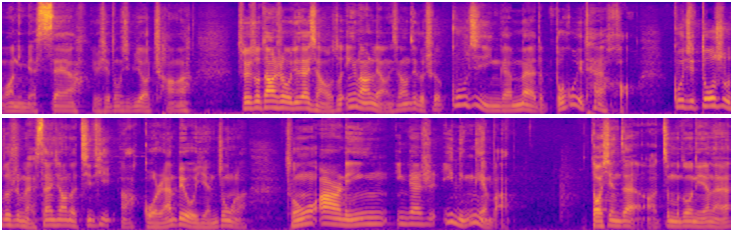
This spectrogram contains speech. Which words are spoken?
往里面塞啊，有些东西比较长啊。所以说当时我就在想，我说英朗两厢这个车估计应该卖的不会太好，估计多数都是买三厢的 GT 啊。果然被我言中了。从二零应该是一零年吧，到现在啊，这么多年来，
